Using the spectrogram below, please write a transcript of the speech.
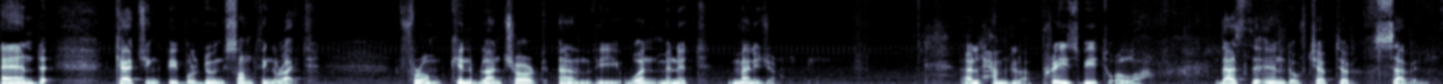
and catching people doing something right from Ken Blanchard and the One Minute Manager. Alhamdulillah, praise be to Allah. That's the end of chapter 7.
